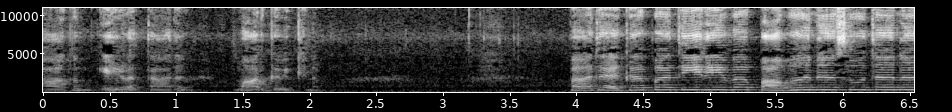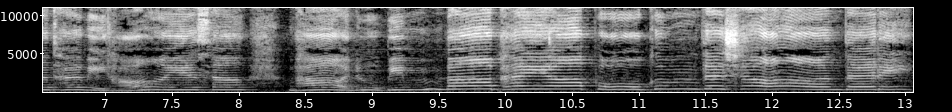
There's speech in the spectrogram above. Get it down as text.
ഭാഗം എഴുപത്തി ആറ് മാർഗവിഘ്നം. പദകപതിരിവ പവനസുതനഥ വിഹായ സാ ഭാനുബിംബാഭയാ പോകും ദശാന്തരെ.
